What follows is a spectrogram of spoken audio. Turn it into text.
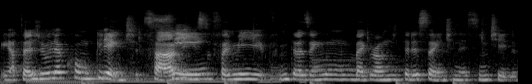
e até Júlia como cliente, sabe? Sim. Isso foi me, me trazendo um background interessante nesse sentido.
